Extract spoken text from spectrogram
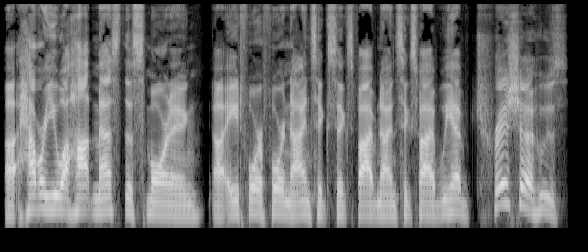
Uh, how are you a hot mess this morning? Uh, 844-966-5965. We have Trisha who's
